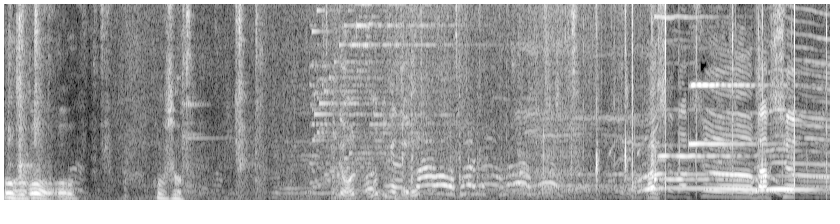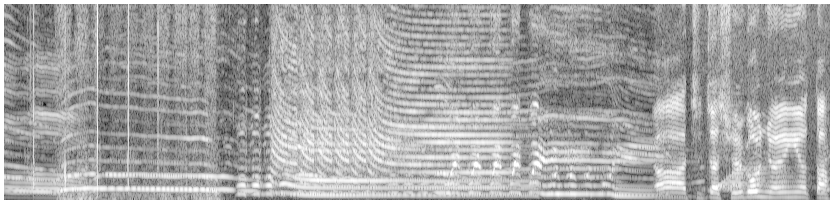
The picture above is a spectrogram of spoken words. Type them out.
오 오 무서워. 근데 어, 어떻게 돼요? 박수 박수 박수. 뽀뽀뽀뽀. 아 진짜 즐거운 여행이었다.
